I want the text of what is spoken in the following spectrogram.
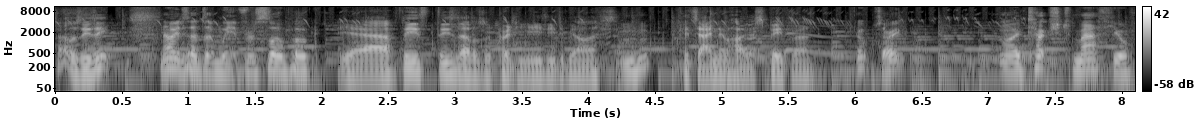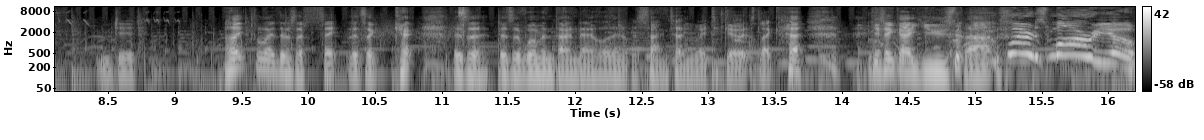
That was easy. Now he just have to wait for Slowpoke. Yeah, these these levels are pretty easy to be honest. Mm-hmm. Because I know how to speedrun. Oh, sorry. I touched Matthew. You did. I like the way there's a thi- there's a there's a there's a woman down there holding up a sign telling you where to go. It's like, you think I used that? Where's Mario?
